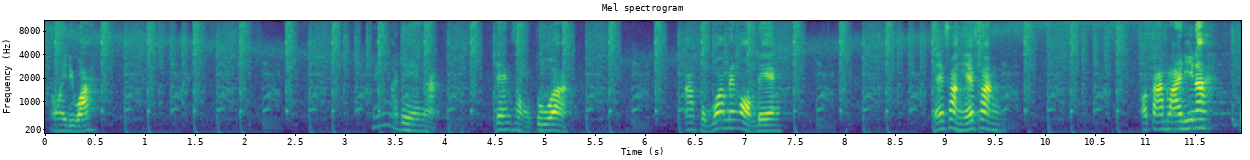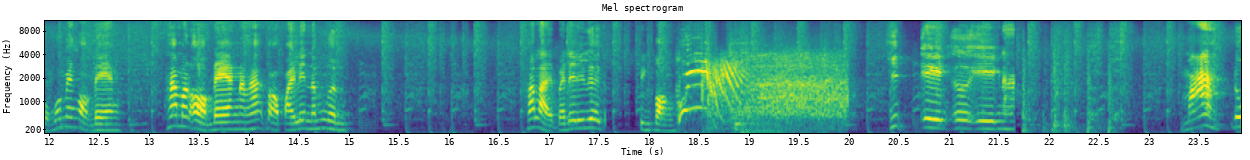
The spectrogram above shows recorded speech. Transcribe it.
เอาไงดีวะแม่งมาแดงอะแดงสองตัวอะผมว่าแม่งออกแดงย้ายฝั่งย้ายฝั่งเอาตามลายนี้นะ ผมว่าแม่งออกแดง ถ้ามันออกแดงนะฮะ ต่อไปเล่นน้ำเงิน ถ้าไหลไปได้เรื่อยๆปิงปอง คิดเองเออเองนะฮะ มาดู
